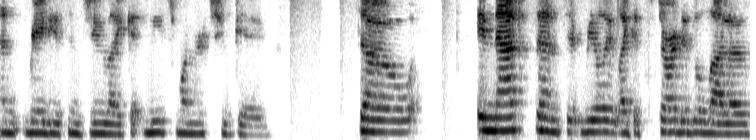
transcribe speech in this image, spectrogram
and radius and do like at least one or two gigs. So in that sense, it really like it started a lot of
